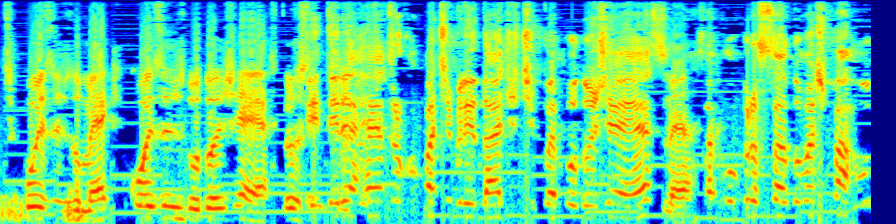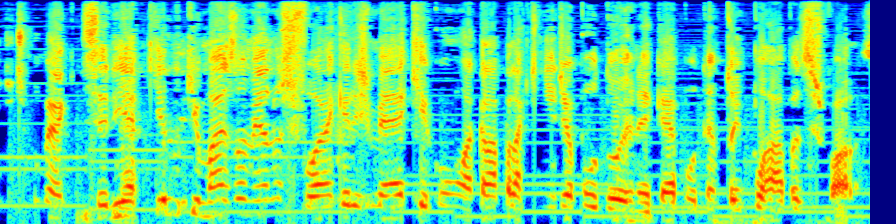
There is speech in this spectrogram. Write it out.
de coisas do Mac e coisas do 2GS. No E sentido- teria retrocompatibilidade tipo Apple 2GS, Né. só com o processador mais parrudo tipo Mac. Seria aquilo que mais ou menos foram aqueles Mac com aquela plaquinha de Apple II, né? Que a Apple tentou empurrar para as escolas.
